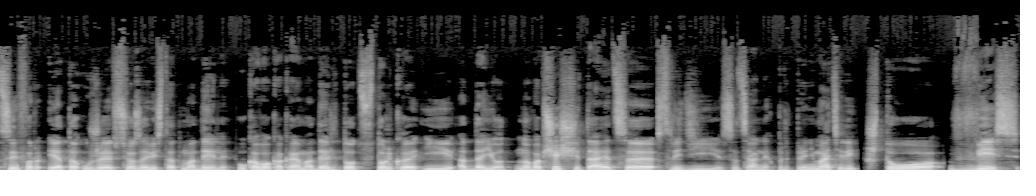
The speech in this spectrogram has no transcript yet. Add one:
цифр это уже все зависит от модели. У кого какая модель, тот столько и отдает. Но вообще считается среди социальных социальных предпринимателей, что весь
